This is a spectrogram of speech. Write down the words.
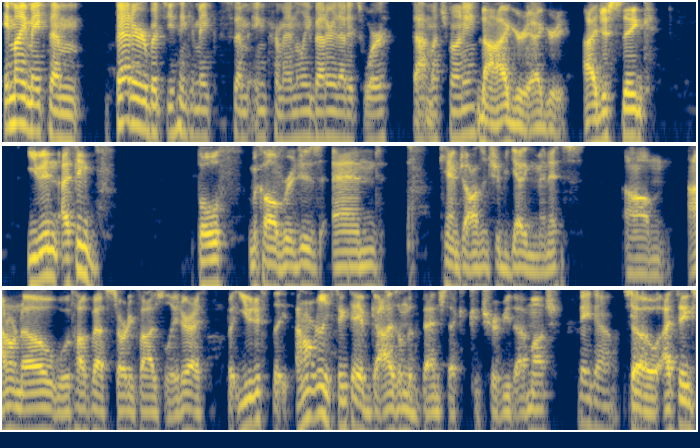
it might make them better, but do you think it makes them incrementally better that it's worth that much money? No, I agree. I agree. I just think even I think both Mikal Bridges and Cam Johnson should be getting minutes. Um, I don't know. We'll talk about starting fives later. I, but even if they, I don't really think they have guys on the bench that could contribute that much. They don't. So I think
